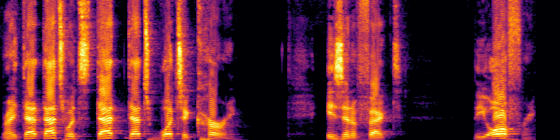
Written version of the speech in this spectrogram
Right? That, that's, what's, that, that's what's occurring, is in effect the offering.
